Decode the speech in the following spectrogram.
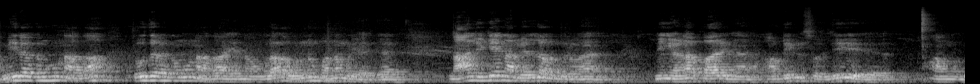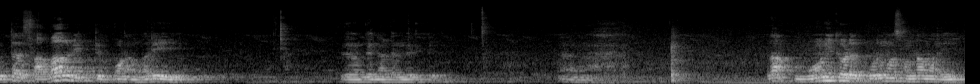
அமீரகமும் நான் தான் தூதரகமும் நான் தான் என்னை உங்களால் ஒன்றும் பண்ண முடியாது. நாளைக்கே நான் வெளில வந்துடுவேன் நீங்கள் வேணால் பாருங்க அப்படின்னு சொல்லி அவங்க கிட்ட சவால் விட்டு போன மாதிரி இது வந்து நடந்திருக்கு. அதான் மோனிக்கோட குடும்பம் சொன்ன மாதிரி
